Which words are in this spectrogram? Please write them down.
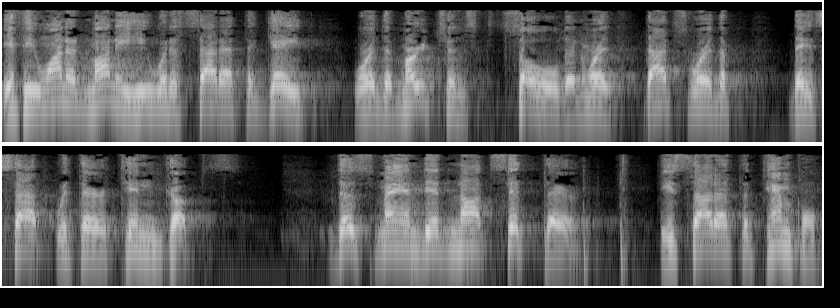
If he wanted money, he would have sat at the gate where the merchants sold, and where that's where the they sat with their tin cups. This man did not sit there. He sat at the temple.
